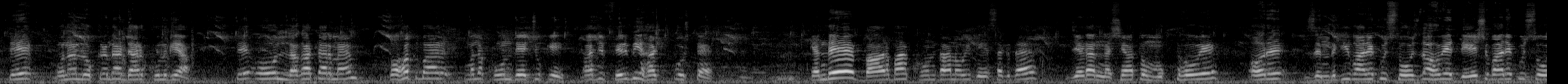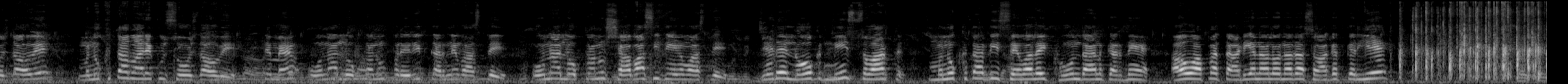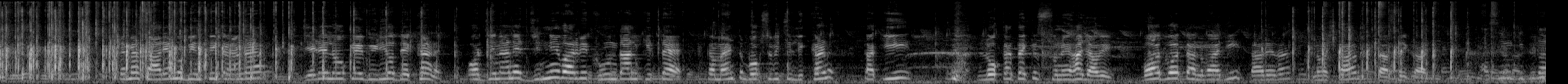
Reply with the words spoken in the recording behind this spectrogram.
ਤੇ ਉਹਨਾਂ ਲੋਕਾਂ ਦਾ ਡਰ ਖੁੱਲ ਗਿਆ। ਤੇ ਉਹ ਲਗਾਤਾਰ ਮੈਮ ਬਹੁਤ ਵਾਰ ਮਤਲਬ ਖੂਨ ਦੇ ਚੁੱਕੇ, ਅੱਜ ਫਿਰ ਵੀ ਹਸ਼ਟ ਪੁਸ਼ਟ ਹੈ। ਕਹਿੰਦੇ ਬਾਰ-ਬਾਰ ਖੂਨਦਾਨ ਉਹੀ ਦੇ ਸਕਦਾ ਹੈ। ਜਿਹੜਾ ਨਸ਼ਿਆਂ ਤੋਂ ਮੁਕਤ ਹੋਵੇ ਔਰ ਜ਼ਿੰਦਗੀ ਬਾਰੇ ਕੁਝ ਸੋਚਦਾ ਹੋਵੇ, ਦੇਸ਼ ਬਾਰੇ ਕੁਝ ਸੋਚਦਾ ਹੋਵੇ, ਮਨੁੱਖਤਾ ਬਾਰੇ ਕੁਝ ਸੋਚਦਾ ਹੋਵੇ, ਤੇ ਮੈਂ ਉਹਨਾਂ ਲੋਕਾਂ ਨੂੰ ਪ੍ਰੇਰਿਤ ਕਰਨ ਵਾਸਤੇ, ਉਹਨਾਂ ਲੋਕਾਂ ਨੂੰ ਸ਼ਾਬਾਸ਼ੀ ਦੇਣ ਵਾਸਤੇ, ਜਿਹੜੇ ਲੋਕ ਨਿਸਵਾਰਥ ਮਨੁੱਖਤਾ ਦੀ ਸੇਵਾ ਲਈ ਖੂਨਦਾਨ ਕਰਦੇ ਆ, ਆਓ ਆਪਾਂ ਤਾੜੀਆਂ ਨਾਲ ਉਹਨਾਂ ਦਾ ਸਵਾਗਤ ਕਰੀਏ। ਤੇ ਮੈਂ ਸਾਰਿਆਂ ਨੂੰ ਬੇਨਤੀ ਕਰਾਂਗਾ, ਜਿਹੜੇ ਲੋਕ ਇਹ ਵੀਡੀਓ ਦੇਖਣ ਔਰ ਜਿਨ੍ਹਾਂ ਨੇ ਜਿੰਨੀ ਵਾਰ ਵੀ ਖੂਨਦਾਨ ਕੀਤਾ ਹੈ ਕਮੈਂਟ ਬਾਕਸ ਵਿੱਚ ਲਿਖਣ ਤਾਂ ਕਿ ਲੋਕਾਂ ਤੱਕ ਸੁਨੇਹਾ ਜਾਵੇ। ਬਹੁਤ ਬਹੁਤ ਧੰਨਵਾਦ ਜੀ ਸਾਰਿਆਂ ਦਾ। ਨਮਸਕਾਰ, ਸਤਿ ਸ੍ਰੀ ਅਕਾਲ ਜੀ। ਅਸੀਂ ਵੀ ਕੀਤਾ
